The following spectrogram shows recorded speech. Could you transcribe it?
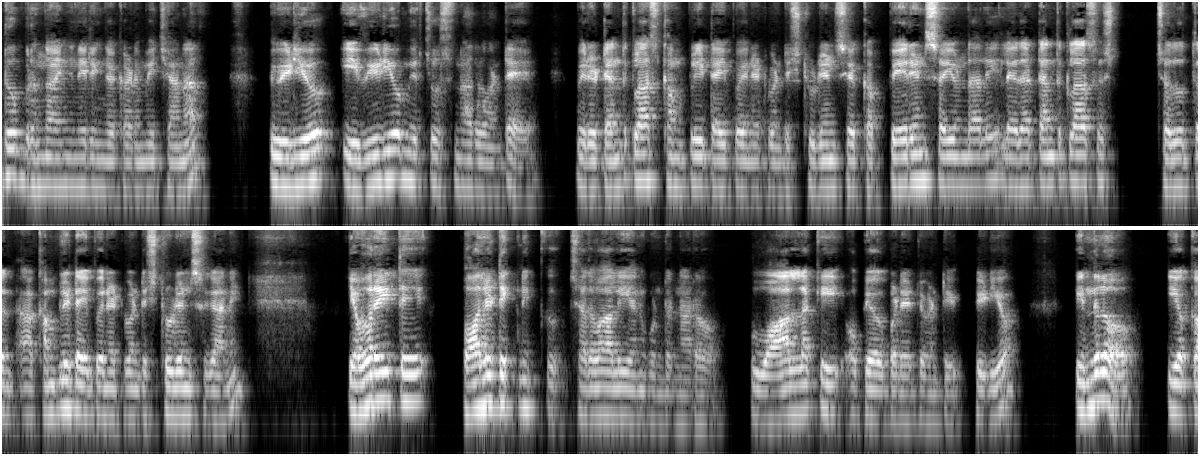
to Brinda engineering academy channel video ఈ వీడియో మీరు చూస్తున్నారు అంటే మీరు టెన్త్ క్లాస్ కంప్లీట్ అయిపోయినటువంటి స్టూడెంట్స్ యొక్క పేరెంట్స్ అయి ఉండాలి లేదా టెన్త్ క్లాస్ చదువుతున్న కంప్లీట్ అయిపోయినటువంటి స్టూడెంట్స్ కానీ ఎవరైతే పాలిటెక్నిక్ చదవాలి అనుకుంటున్నారో వాళ్ళకి ఉపయోగపడేటువంటి వీడియో ఇందులో ఈ యొక్క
